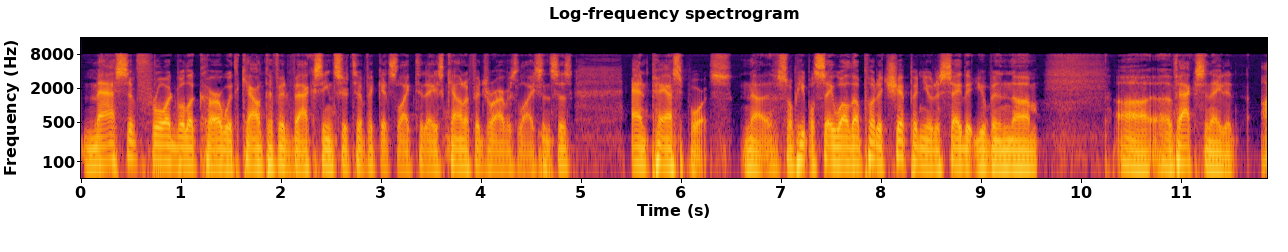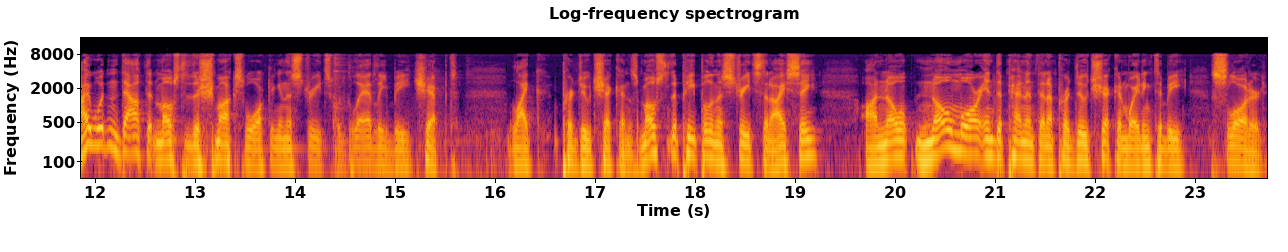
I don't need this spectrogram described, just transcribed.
massive fraud will occur with counterfeit vaccine certificates like today's counterfeit driver's licenses and passports. Now, so people say, well, they'll put a chip in you to say that you've been um, uh, vaccinated. I wouldn't doubt that most of the schmucks walking in the streets would gladly be chipped like Perdue chickens. Most of the people in the streets that I see are no, no more independent than a Perdue chicken waiting to be slaughtered.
